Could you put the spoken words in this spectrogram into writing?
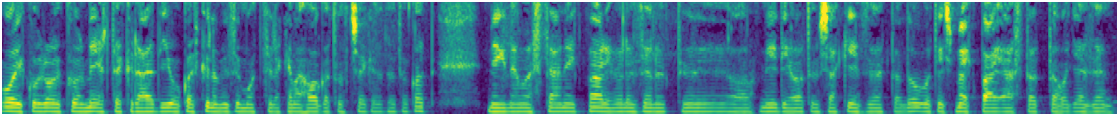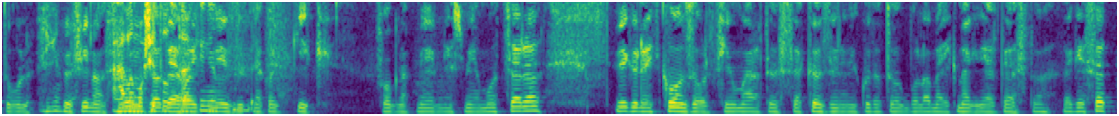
olykor-olykor mértek rádiókat, különböző módszereken már hallgatottságatokat, még nem aztán egy pár évvel ezelőtt a médiahatóság kézbe a dolgot, és megpályáztatta, hogy ezen túl igen. ő finanszírozza, de hogy igen. nézzük meg, hogy kik fognak mérni, és milyen módszerrel. Végül egy konzorcium állt össze közvélemény kutatókból, amelyik megnyerte ezt az egészet,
